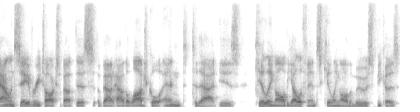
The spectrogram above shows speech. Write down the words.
Allan Savory talks about this about how the logical end to that is killing all the elephants, killing all the moose because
